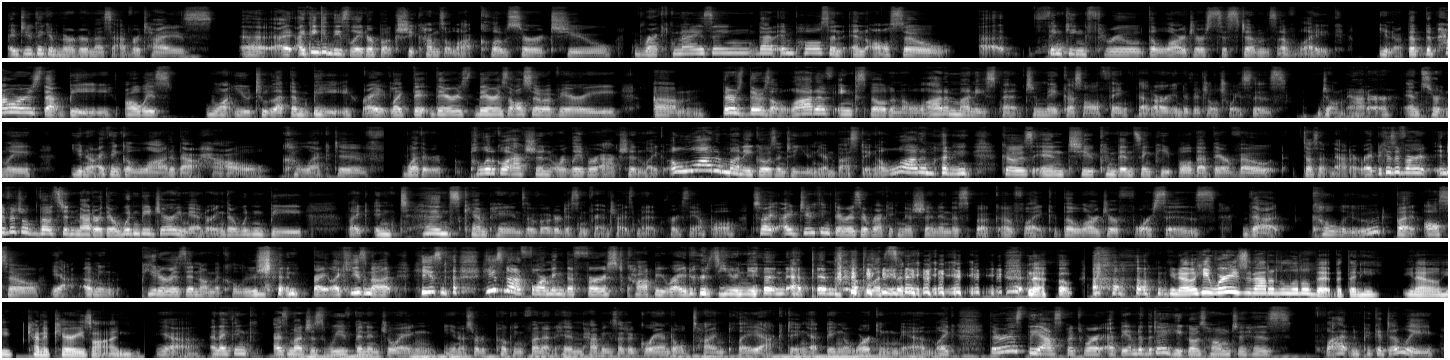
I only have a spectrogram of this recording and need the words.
I do think a Murder Must Advertise uh, I, I think in these later books she comes a lot closer to recognizing that impulse and and also uh, thinking through the larger systems of like you know the the powers that be always want you to let them be right? Like th- there's there is also a very um there's there's a lot of ink spilled and a lot of money spent to make us all think that our individual choices don't matter. And certainly you know i think a lot about how collective whether political action or labor action like a lot of money goes into union busting. A lot of money goes into convincing people that their vote doesn't matter right? Because if our individual votes didn't matter there wouldn't be gerrymandering. There wouldn't be like intense campaigns of voter disenfranchisement, for example. So I, I do think there is a recognition in this book of like the larger forces that collude, but also, yeah, I mean, Peter is in on the collusion, right? Like he's not he's not he's not forming the first copywriters union at Pym's Publicity. no. Um, you know, he worries about it a little bit, but then he, you know, he kind of carries on. Yeah. And I think as much as we've been enjoying, you know, sort of poking fun at him having such a grand old time play acting at being a working man, like there is the aspect where at the end of the day he goes home to his flat in Piccadilly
